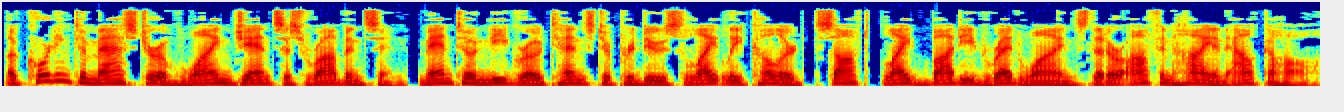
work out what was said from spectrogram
According to Master of Wine Jancis Robinson, Manto Negro tends to produce lightly colored, soft, light-bodied red wines that are often high in alcohol.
